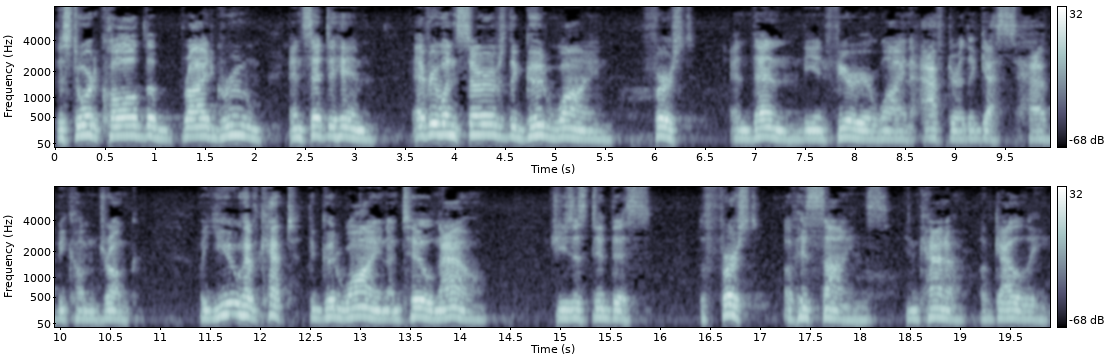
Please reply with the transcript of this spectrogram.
The steward called the bridegroom and said to him, Everyone serves the good wine first, and then the inferior wine after the guests have become drunk. But you have kept the good wine until now. Jesus did this the first of his signs in Cana of Galilee,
